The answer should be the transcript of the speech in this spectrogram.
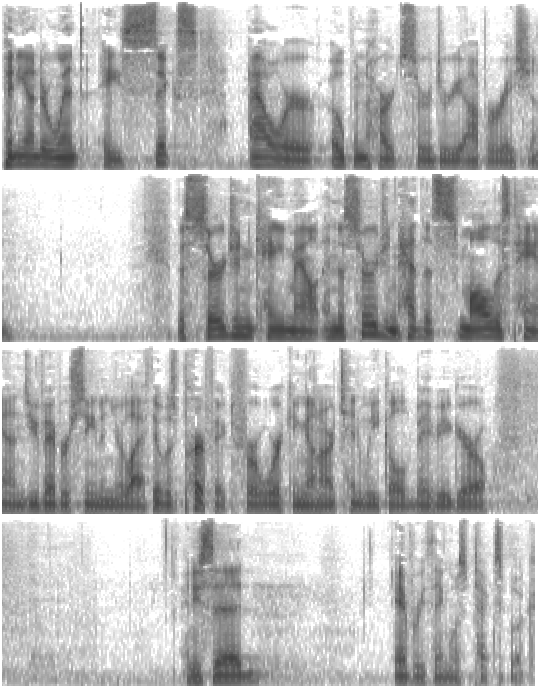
Penny underwent a six hour open heart surgery operation. The surgeon came out, and the surgeon had the smallest hands you've ever seen in your life. It was perfect for working on our 10 week old baby girl. And he said, everything was textbook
